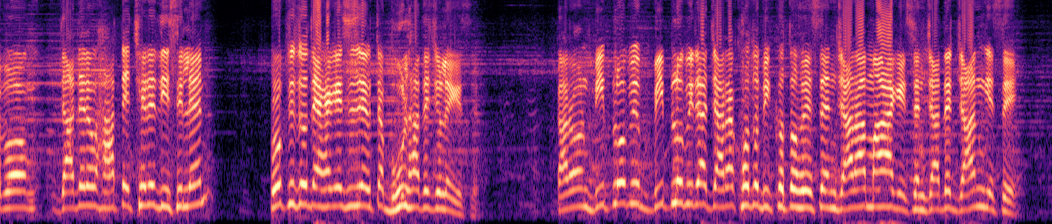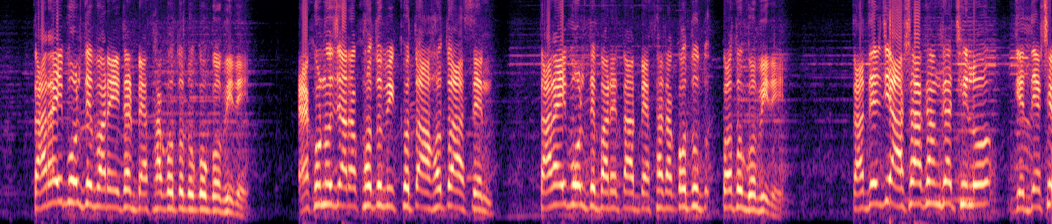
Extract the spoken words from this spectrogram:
এবং যাদের হাতে ছেড়ে দিয়েছিলেন, প্রকৃত দেখা গেছে যে একটা ভুল হাতে চলে গেছে। কারণ বিপ্লবী, বিপ্লবীরা যারা ক্ষত বিক্ষত হয়েছেন, যারা মারা গেছেন, যাদের জান গেছে, তারাই বলতে পারে এটার ব্যথা কতটুকু গভীরে। এখনও যারা ক্ষত বিক্ষত আহত আছেন, তারাই বলতে পারে তার ব্যথাটা কত কত গভীরে। তাদের যে আশা আকাঙ্ক্ষা ছিল যে দেশে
